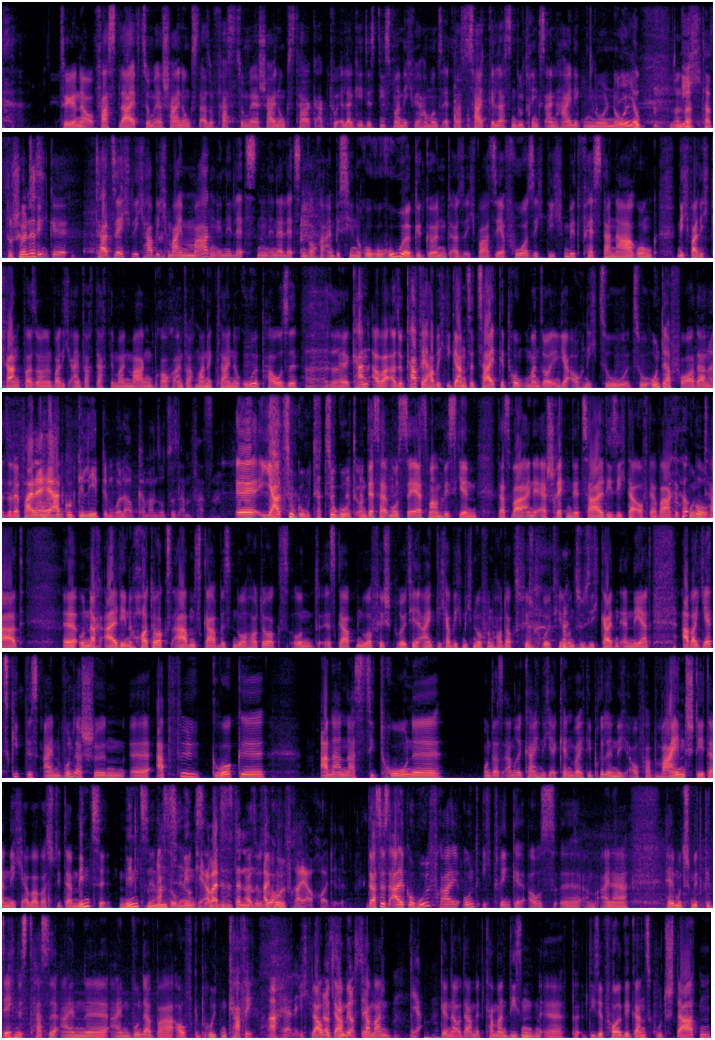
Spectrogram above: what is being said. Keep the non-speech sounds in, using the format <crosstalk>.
Genau, fast live zum Erscheinungs, also fast zum Erscheinungstag. Aktueller geht es diesmal nicht. Wir haben uns etwas Zeit gelassen. Du trinkst ein Heineken 00. Jo. Und was Ich hast du Schönes? trinke, tatsächlich habe ich meinem Magen in, den letzten, in der letzten Woche ein bisschen Ru- Ruhe gegönnt. Also ich war sehr vorsichtig mit fester Nahrung. Nicht, weil ich krank war, sondern weil ich einfach dachte, mein Magen braucht einfach mal eine kleine Ruhepause. also- äh, kann aber, also Kaffee habe ich die ganze Zeit getrunken. Man soll ihn ja auch nicht zu, zu unterfordern. Also der feine Herr hat gut gelebt im Urlaub, kann man so zusammenfassen. äh, ja, zu gut, zu gut. Und deshalb musste erst mal ein bisschen, das war eine erschreckende Zahl, die sich da auf der Waage kundtat. Äh, Und nach all den Hotdogs abends gab es nur Hotdogs und es gab nur Fischbrötchen. Eigentlich habe ich mich nur von Hotdogs, Fischbrötchen <laughs> und Süßigkeiten ernährt. Aber jetzt gibt es einen wunderschönen äh, Apfel, Gurke, Ananas, Zitrone und das andere kann ich nicht erkennen, weil ich die Brille nicht auf habe. Wein steht da nicht, aber was steht da? Minze. Minze. Ach so, Minze. Okay, aber das ist dann Also so- alkoholfrei auch heute. Das ist alkoholfrei und ich trinke aus äh, einer Helmut Schmidt Gedächtnistasse eine, einen wunderbar aufgebrühten Kaffee. Ach, herrlich. Ich glaube, Das damit kann man. Ja. genau, damit kann man diesen, äh, diese Folge ganz gut starten.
